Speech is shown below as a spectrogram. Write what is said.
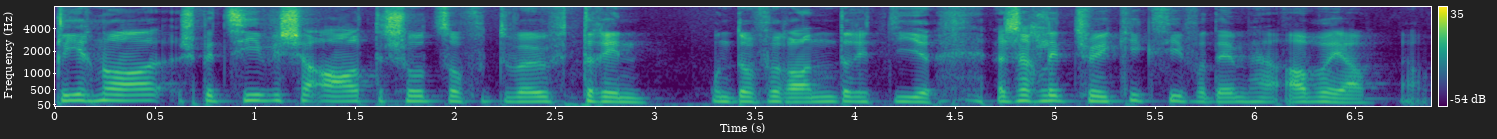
gleich noch spezifischen Artenschutz auf die Wölfe drin. Und auch für andere Tiere. Es war ein bisschen tricky von dem her, aber ja. ja.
